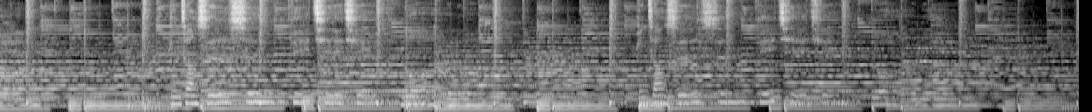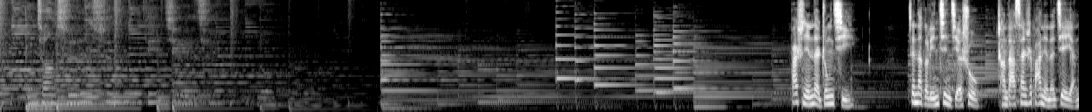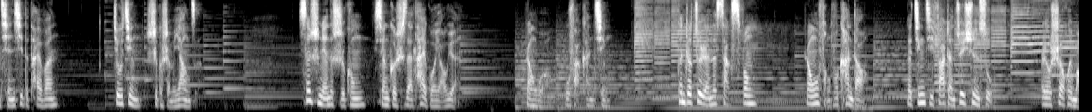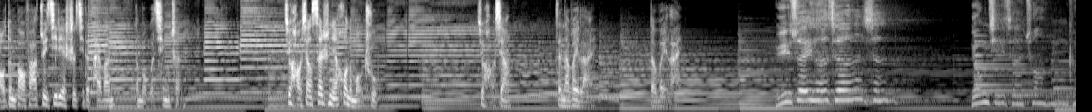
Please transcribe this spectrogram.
品尝世事的起起落落，品尝世事的起起落落，品尝世事的起起落落。八十年代中期，在那个临近结束长达三十八年的戒严前夕的台湾，究竟是个什么样子？三十年的时空相隔实在太过遥远，让我无法看清。但这醉人的萨克斯风，让我仿佛看到那经济发展最迅速，而又社会矛盾爆发最激烈时期的台湾的某个清晨，就好像三十年后的某处，就好像在那未来的未来。雨水和车声拥挤在窗口，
